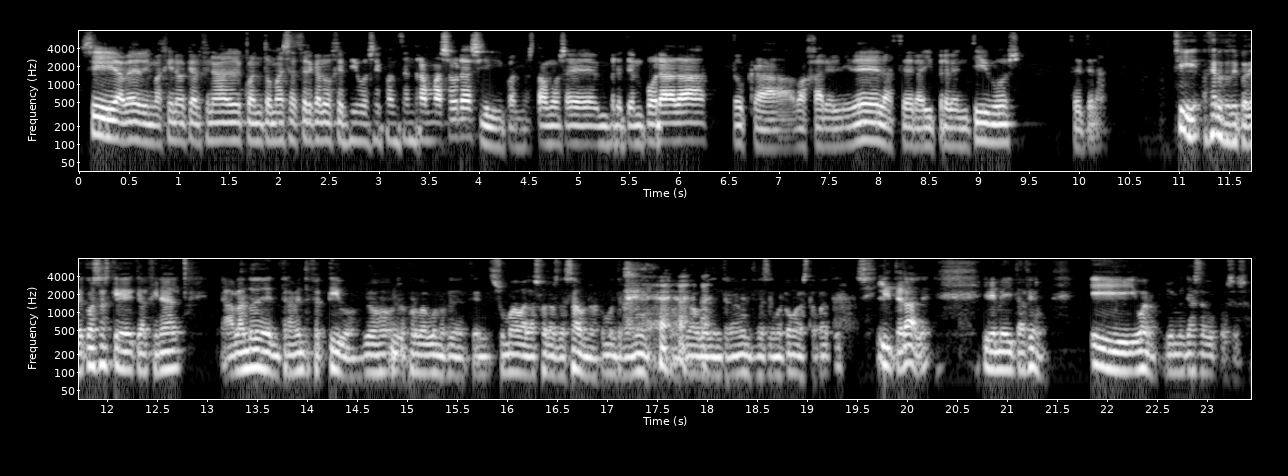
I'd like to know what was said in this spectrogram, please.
Sí, a ver, imagino que al final cuanto más se acerca el objetivo se concentran más horas y cuando estamos en pretemporada toca bajar el nivel, hacer ahí preventivos, etcétera. Sí, hacer otro tipo de cosas que, al final, hablando de entrenamiento efectivo, yo mm. recuerdo alguno que, sumaba las horas de sauna como entrenamiento. yo hablo de entrenamiento desde que me pongo las zapatillas, literal, ¿eh? y de meditación. Y bueno, yo en mi casa, pues eso,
